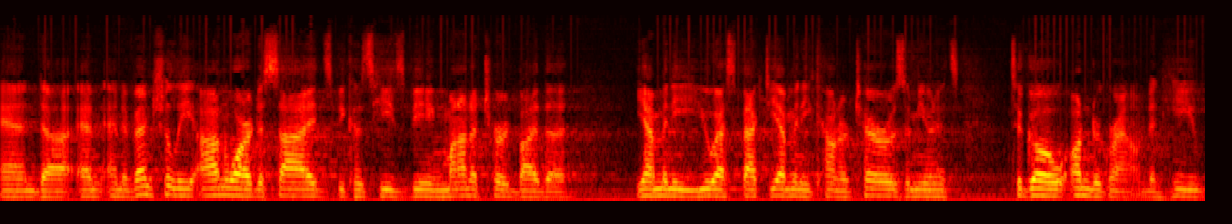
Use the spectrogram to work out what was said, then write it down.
And, uh, and, and eventually, Anwar decides, because he's being monitored by the Yemeni, U.S. backed Yemeni counterterrorism units, to go underground. And he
